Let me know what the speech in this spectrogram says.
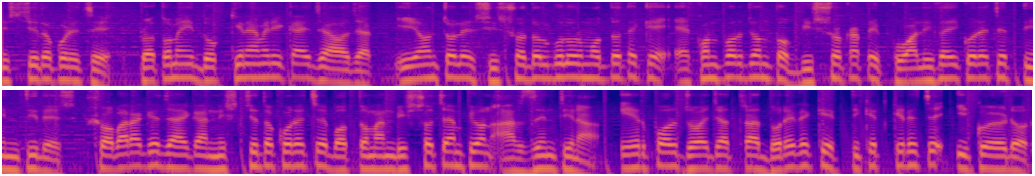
নিশ্চিত করেছে। প্রথমেই দক্ষিণ আমেরিকায় যাওয়া যাক। এই অঞ্চলের শীর্ষ দলগুলোর মধ্য থেকে এখন পর্যন্ত বিশ্বকাপে কোয়ালিফাই করেছে তিনটি দেশ। সবার আগে জায়গা নিশ্চিত করেছে বর্তমান বিশ্ব চ্যাম্পিয়ন আর্জেন্টিনা। এরপর জয়যাত্রা ধরে রেখে টিকিট কেটেছে ইকুয়েডর।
